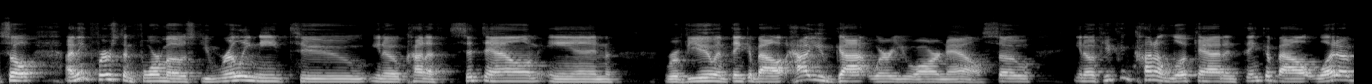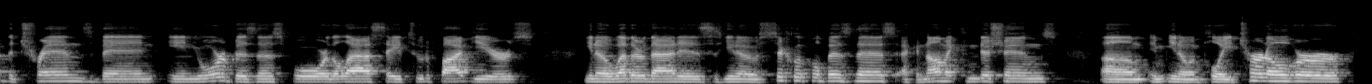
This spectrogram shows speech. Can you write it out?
So I think first and foremost, you really need to, you know, kind of sit down and review and think about how you got where you are now. So, you know, if you can kind of look at and think about what have the trends been in your business for the last, say, two to five years, you know, whether that is, you know, cyclical business, economic conditions, um, you know, employee turnover,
